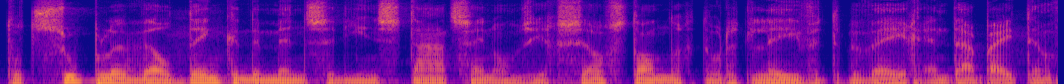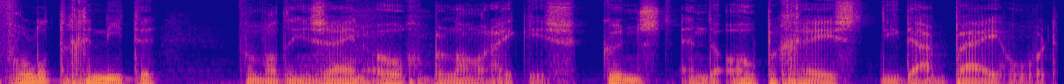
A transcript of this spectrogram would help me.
tot soepele, weldenkende mensen die in staat zijn om zich zelfstandig door het leven te bewegen en daarbij ten volle te genieten van wat in zijn ogen belangrijk is: kunst en de open geest die daarbij hoort.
